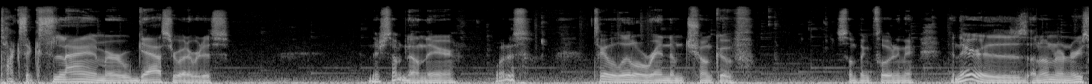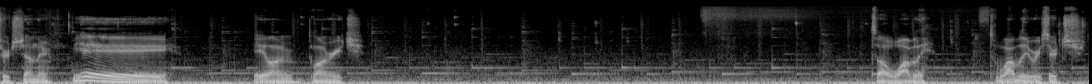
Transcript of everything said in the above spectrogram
toxic slime or gas or whatever it is. There's something down there. What is... It's like a little random chunk of something floating there. And there is an unknown research down there. Yay! Yay, long, long reach. It's all wobbly. It's wobbly research.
